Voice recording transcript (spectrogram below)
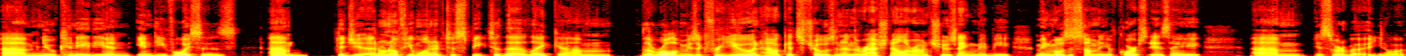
um, new Canadian indie voices. Um, did you? I don't know if you wanted to speak to the like um, the role of music for you and how it gets chosen and the rationale around choosing maybe i mean moses sumney of course is a um, is sort of a you know a,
